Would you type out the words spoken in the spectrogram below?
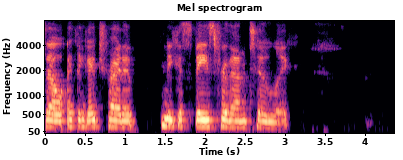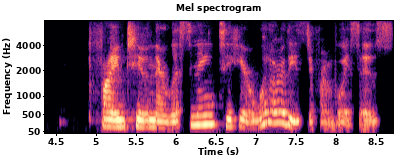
so I think I try to make a space for them to like fine tune their listening to hear what are these different voices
